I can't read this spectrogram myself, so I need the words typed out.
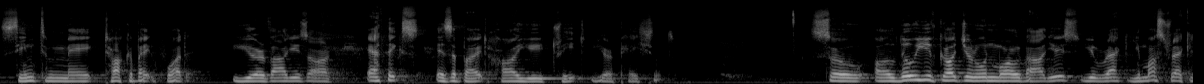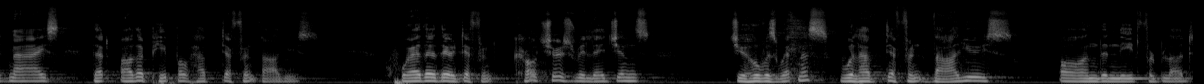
seem to make, talk about what your values are. Ethics is about how you treat your patient. So, although you've got your own moral values, you, rec- you must recognize that other people have different values, whether they're different cultures, religions. Jehovah's Witness will have different values on the need for blood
